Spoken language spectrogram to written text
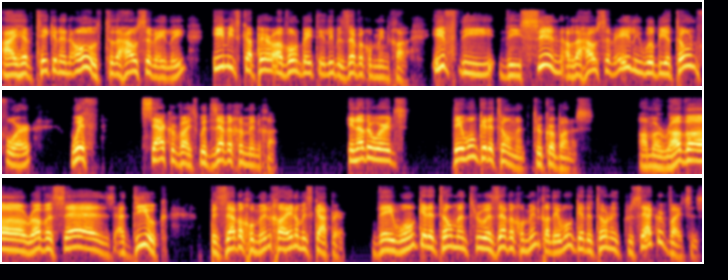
I have taken an oath to the house of Eli. Avon mincha. If the the sin of the house of Eli will be atoned for with sacrifice, with zevach mincha. In other words, they won't get atonement through korbanos. Amar Rava, Rava says, Adiuk, bezevach mincha eno miskaper. They won't get atonement through a zevach mincha. They won't get atonement through sacrifices.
